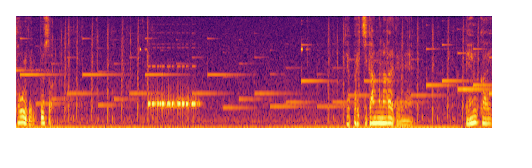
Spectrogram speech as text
倒れてる。どうした？やっぱり時間が流れてるね。宴会。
